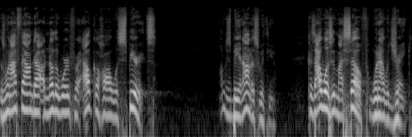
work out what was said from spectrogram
is when I found out another word for alcohol was spirits. I'm just being honest with you, because I wasn't myself when I would drink.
